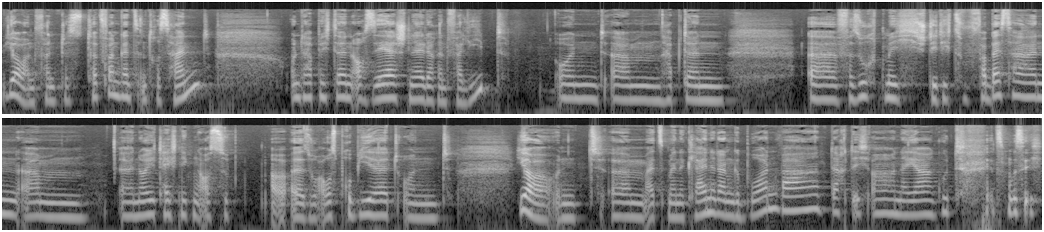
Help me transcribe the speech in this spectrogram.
ja, und fand das Töpfern ganz interessant und habe mich dann auch sehr schnell darin verliebt und ähm, habe dann äh, versucht, mich stetig zu verbessern, ähm, äh, neue Techniken auszu also ausprobiert und ja, und ähm, als meine Kleine dann geboren war, dachte ich, oh, naja, gut, jetzt muss ich,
